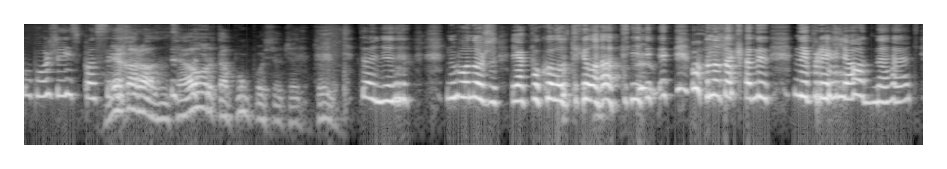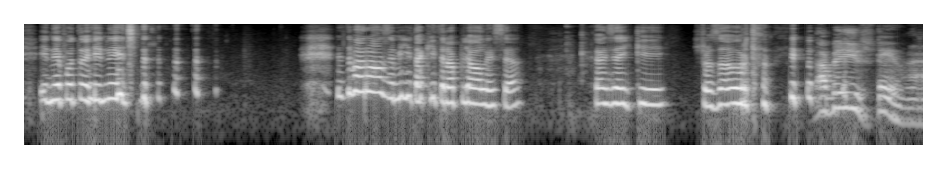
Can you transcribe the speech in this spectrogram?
поможи і спаси. Яка разниця? Аорта, пупось, оце, це. Та ні, ну воно ж як поколотила а ти. Воно таке не, неприглядне геть і не фотогенічне. Два рази мені такі траплялися. Хазяйки, що за ортами. Аби їстивне.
